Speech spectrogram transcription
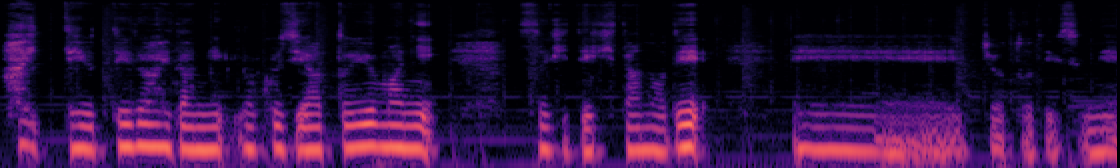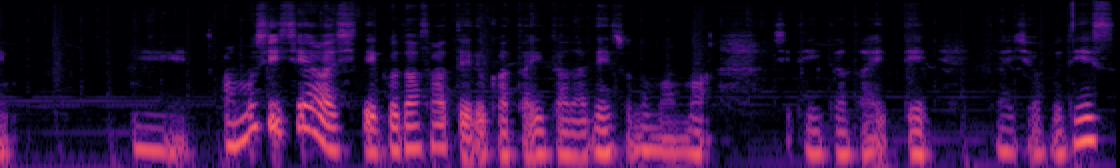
はい、って言っている間に6時あっという間に過ぎてきたので、えー、ちょっとですね、えー、あもしシェアしてくださってる方いたらね、そのまましていただいて大丈夫です。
